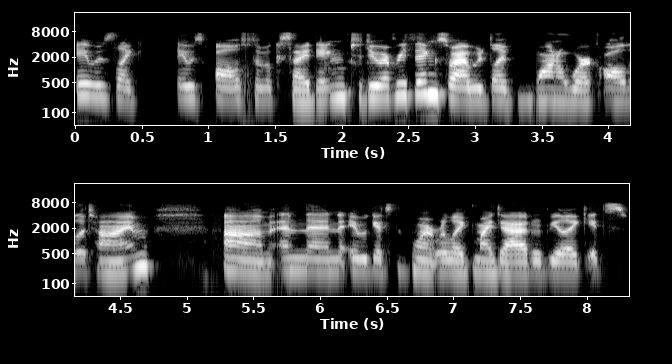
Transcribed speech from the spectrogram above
it was like it was also exciting to do everything. So I would like want to work all the time. Um, and then it would get to the point where like my dad would be like, it's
